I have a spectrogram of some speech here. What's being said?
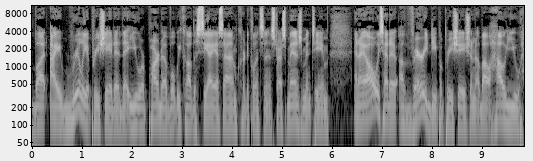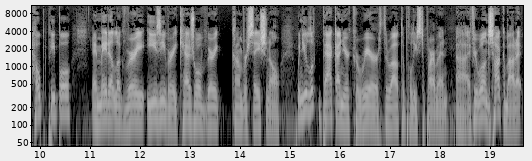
but I really appreciated that you were part of what we call the CISM Critical Incident Stress Management Team. And I always had a, a very deep appreciation about how you helped people and made it look very easy, very casual, very conversational. When you look back on your career throughout the police department, uh, if you're willing to talk about it,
